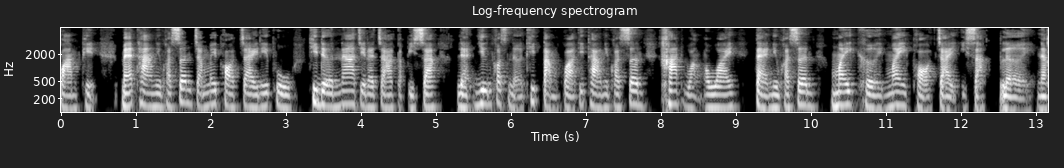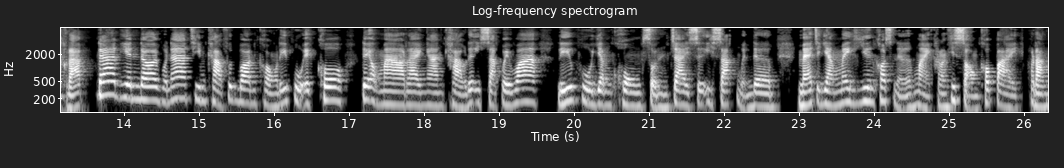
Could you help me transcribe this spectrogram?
ความผิด แม้ทางนิวคาสเซิลจะไม่พอใจลิพูที่เดินหน้าเจรจากับอิซัก และยื่นข้อเสนอที่ต่ำกว่าที่ทางนิวคาสเซิลคาดหวังเอาไว้ แต่นิวคาสเซิลไม่เคยไม่พอใจอิซักเลยนะครับด้านเยนดอยหัวหน้าทีมข่าวฟุตบอลของลิเวอร์พูลเอ็กโคได้ออกมารายงานข่าวเรื่องอิซักไว้ว่าลิเวอร์พูลยังคงสนใจซื้ออิซักเหมือนเดิม แม้จะยังไม่ยื่นข้อเสนอใหม่ครั้งที่ 2 เข้าไป หลัง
